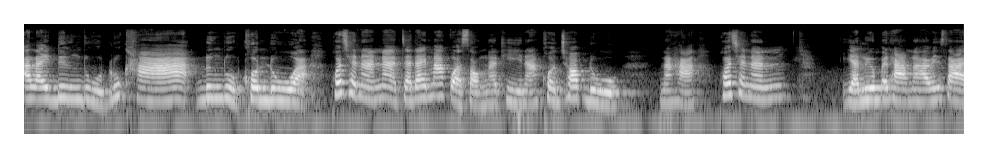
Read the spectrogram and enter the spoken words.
อะไรดึงดูดลูกค้า ดึงดูดคนดูอะ เพราะฉะนั้นน่ะจะได้มากกว่า 2 นาทีนะ คนชอบดูนะคะ เพราะฉะนั้นอย่าลืมไปทำนะคะพี่ทราย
